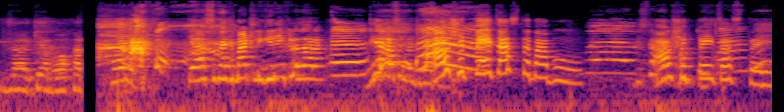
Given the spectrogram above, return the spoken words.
जा क्या भोका ते औषधाची बाटली गिरी इकडे जरा. घे. औषध प्यायचं असतं बाबू. औषध प्यायचं असतंय.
